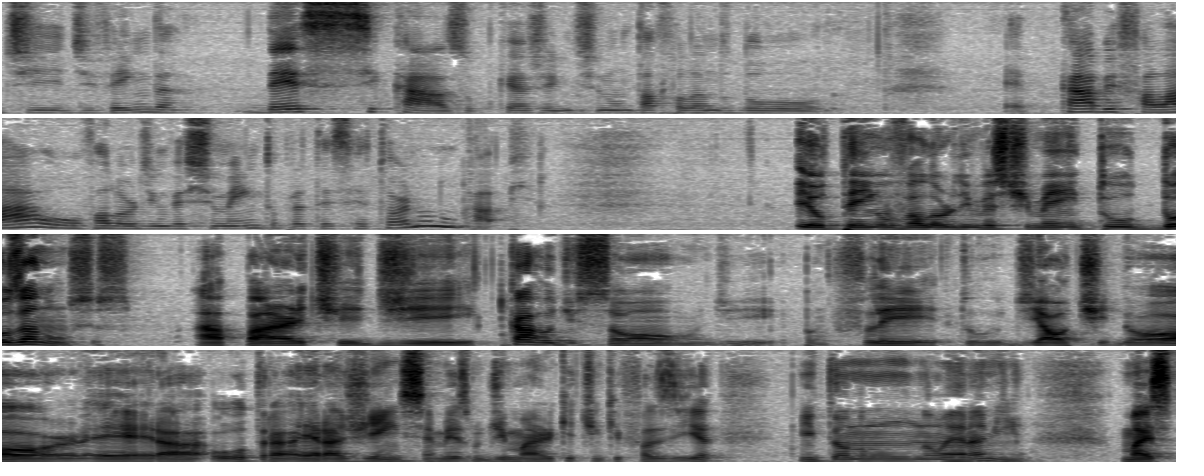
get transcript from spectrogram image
de, de venda, desse caso, porque a gente não está falando do. é, cabe falar o valor de investimento para ter esse retorno ou não cabe? Eu tenho o valor do investimento dos anúncios. A parte de carro de som, de panfleto, de outdoor, era outra, era agência mesmo de marketing que fazia, então não, não era minha. Mas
